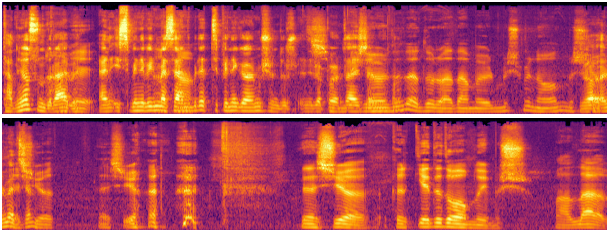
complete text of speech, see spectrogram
Tanıyorsundur abi. Abi- Yani ismini bilmesen Tamam. bile tipini görmüşsündür röportajlarında. gördü de dur adam ölmüş mü ne olmuş? Ya Yok, ölmedi canım. Yaşıyor. Yaşıyor. Yaşıyor. 47 doğumluymuş. Vallahi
